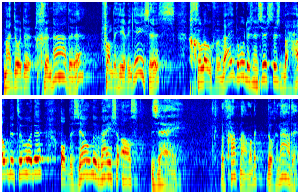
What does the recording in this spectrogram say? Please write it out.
Maar door de genade van de Heer Jezus geloven wij, broeders en zusters, behouden te worden op dezelfde wijze als zij. Dat gaat namelijk door genade.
